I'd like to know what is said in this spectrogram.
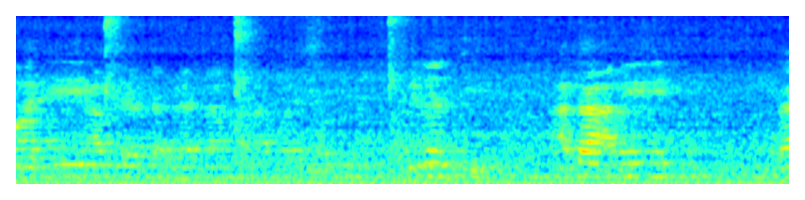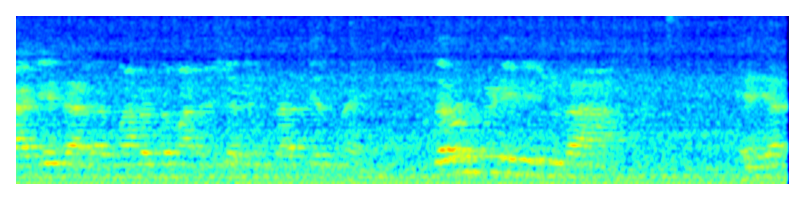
माझी आपल्या सगळ्यांना मनापासून विनंती. आता आम्ही राजे दादा मला तर माझं शरीर साथ नाही. तरुण पिढीने सुद्धा ह्याच्यात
